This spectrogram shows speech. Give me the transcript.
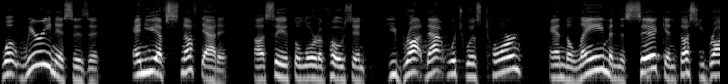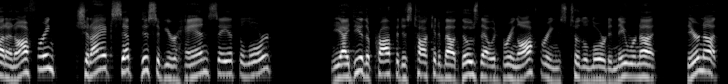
what weariness is it, and ye have snuffed at it, uh, saith the Lord of hosts. And ye brought that which was torn, and the lame, and the sick, and thus ye brought an offering. Should I accept this of your hand, saith the Lord? The idea the prophet is talking about those that would bring offerings to the Lord, and they were not, they're not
